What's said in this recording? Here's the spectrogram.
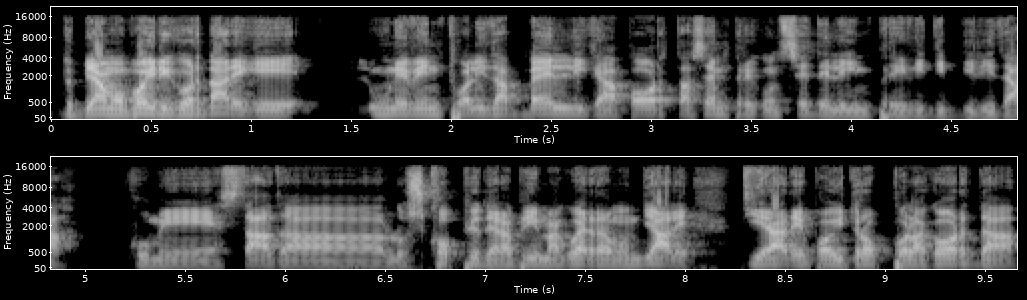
Dobbiamo poi ricordare che un'eventualità bellica porta sempre con sé delle imprevedibilità come è stata lo scoppio della prima guerra mondiale, tirare poi troppo la corda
